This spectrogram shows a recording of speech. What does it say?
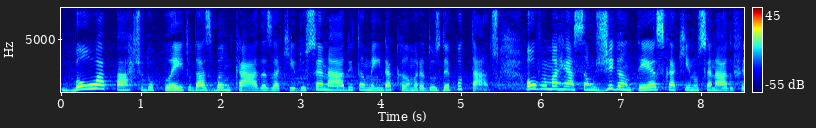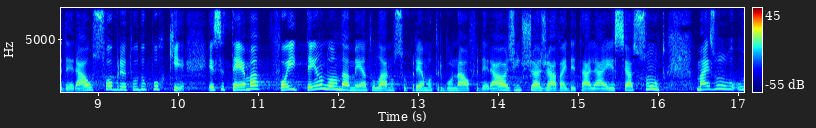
boa parte do pleito das bancadas aqui do Senado e também da Câmara dos Deputados. Houve uma reação gigantesca aqui no Senado Federal, sobretudo porque esse tema foi tendo andamento lá no Supremo Tribunal Federal, a gente já já vai detalhar esse assunto, mas o, o,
